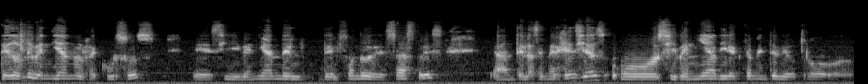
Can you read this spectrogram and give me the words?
de dónde venían los recursos, eh, si venían del, del fondo de desastres ante las emergencias o si venía directamente de otro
